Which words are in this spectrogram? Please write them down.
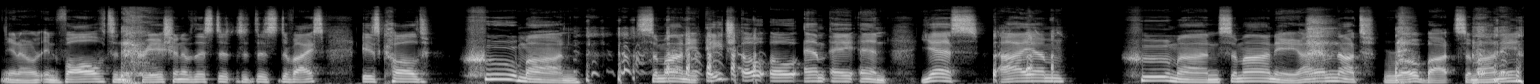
you know, involved in the creation of this this device is called Hooman Samani. H O O M A N. Yes, I am Hooman Samani. I am not robot Samani.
